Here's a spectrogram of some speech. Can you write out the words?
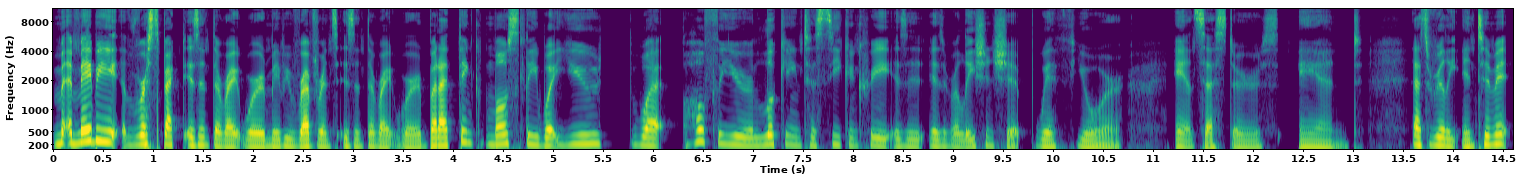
maybe respect isn't the right word maybe reverence isn't the right word but i think mostly what you what hopefully you're looking to seek and create is a, is a relationship with your ancestors and that's really intimate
